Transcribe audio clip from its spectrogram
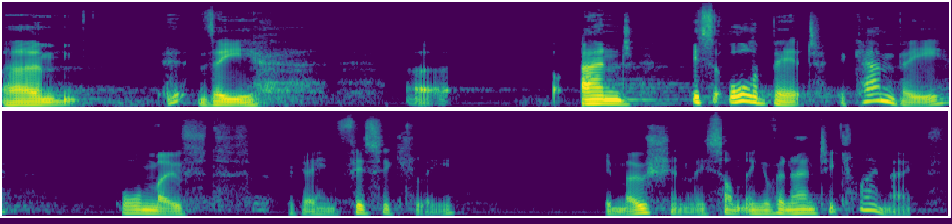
um, the, uh, and it's all a bit, it can be almost, again, physically, emotionally, something of an anticlimax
